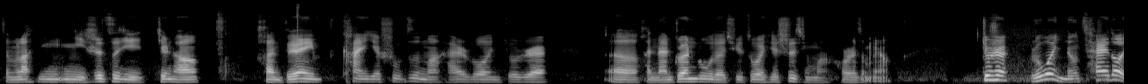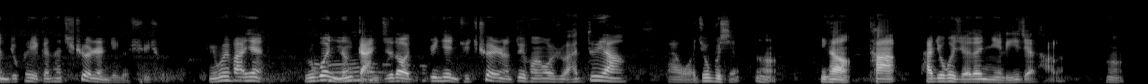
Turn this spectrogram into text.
怎么了？你你是自己经常很不愿意看一些数字吗？还是说你就是呃很难专注的去做一些事情吗？或者怎么样？就是如果你能猜到，你就可以跟他确认这个需求。你会发现，如果你能感知到，并且你去确认，对方会说，哎，对呀，哎，我就不行，嗯，你看啊，他他就会觉得你理解他了，嗯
